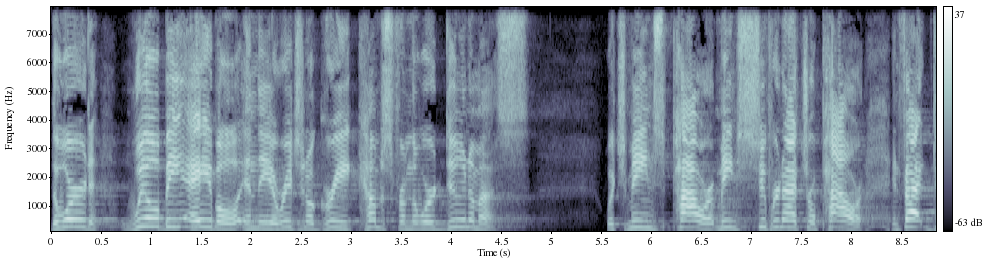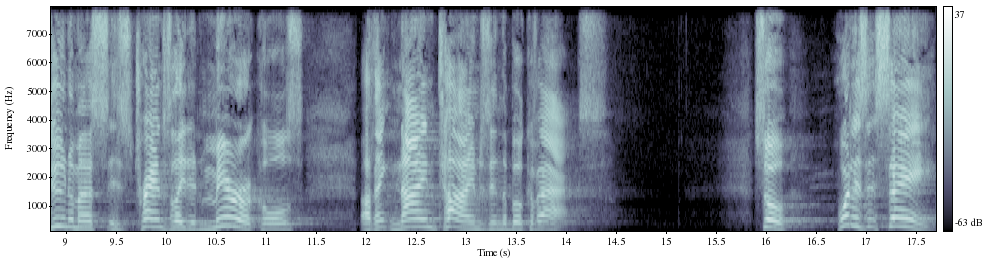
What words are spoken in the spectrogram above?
The word will be able in the original Greek comes from the word dunamis, which means power. It means supernatural power. In fact, dunamis is translated miracles, I think, nine times in the book of Acts. So, what is it saying?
